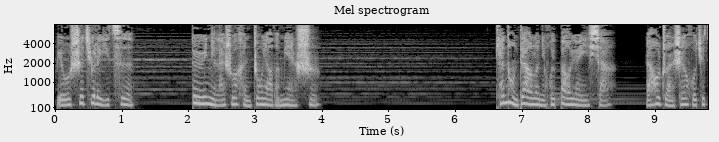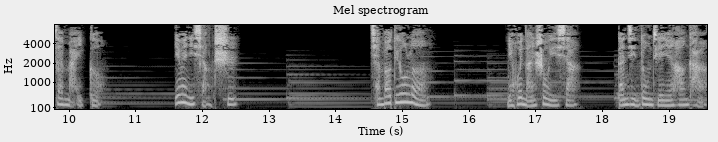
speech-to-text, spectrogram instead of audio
比如失去了一次对于你来说很重要的面试。甜筒掉了，你会抱怨一下，然后转身回去再买一个，因为你想吃。钱包丢了，你会难受一下，赶紧冻结银行卡，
